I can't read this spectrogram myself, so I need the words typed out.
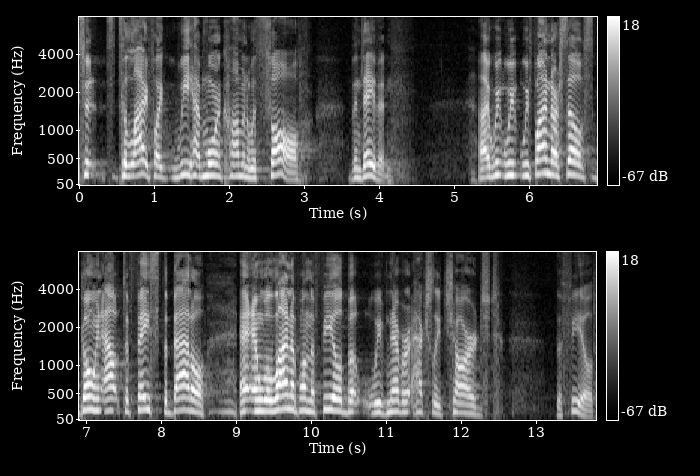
to, to life, like we have more in common with Saul than David. Uh, we, we, we find ourselves going out to face the battle and, and we'll line up on the field, but we've never actually charged the field.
